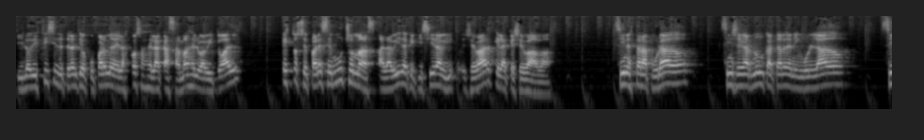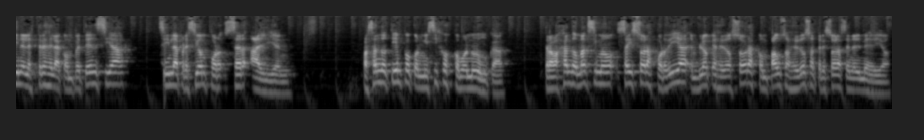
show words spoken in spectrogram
y lo difícil de tener que ocuparme de las cosas de la casa más de lo habitual, esto se parece mucho más a la vida que quisiera llevar que la que llevaba. Sin estar apurado, sin llegar nunca tarde a ningún lado, sin el estrés de la competencia, sin la presión por ser alguien. Pasando tiempo con mis hijos como nunca, trabajando máximo seis horas por día en bloques de dos horas con pausas de dos a tres horas en el medio,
